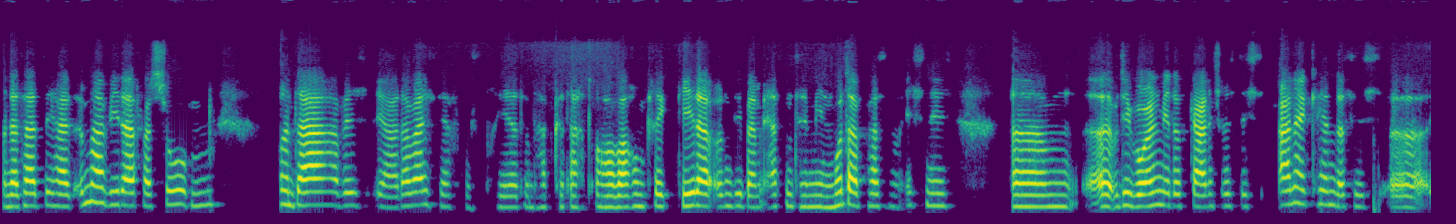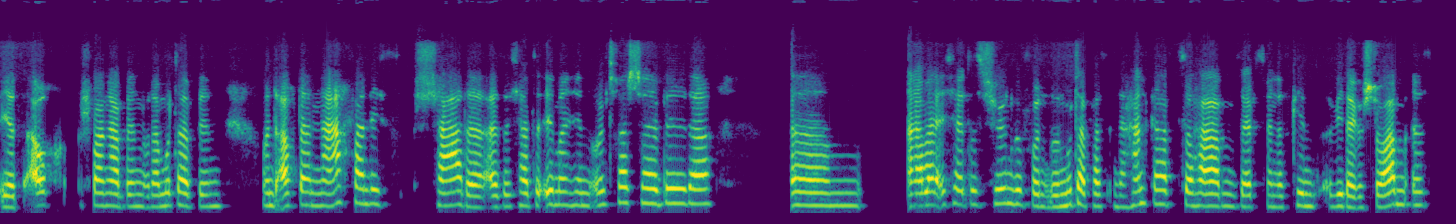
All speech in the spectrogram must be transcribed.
Und das hat sie halt immer wieder verschoben. Und da habe ich, ja, da war ich sehr frustriert und habe gedacht, oh, warum kriegt jeder irgendwie beim ersten Termin Mutterpass, nur ich nicht? Ähm, äh, die wollen mir das gar nicht richtig anerkennen, dass ich äh, jetzt auch schwanger bin oder Mutter bin. Und auch danach fand ich es schade. Also ich hatte immerhin Ultraschallbilder, ähm, aber ich hätte es schön gefunden, einen Mutterpass in der Hand gehabt zu haben, selbst wenn das Kind wieder gestorben ist.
